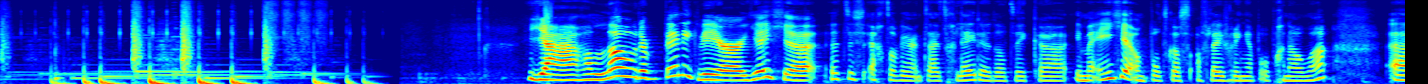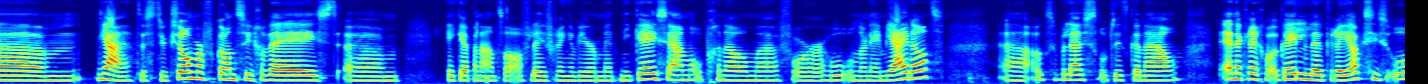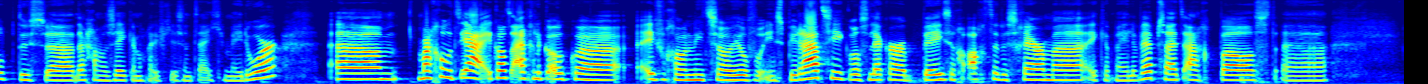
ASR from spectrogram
Ja, hallo, daar ben ik weer. Jeetje, het is echt alweer een tijd geleden dat ik uh, in mijn eentje een podcastaflevering heb opgenomen. Um, ja, het is natuurlijk zomervakantie geweest. Um, ik heb een aantal afleveringen weer met Nike samen opgenomen voor Hoe onderneem jij dat? Uh, ook te beluisteren op dit kanaal. En daar kregen we ook hele leuke reacties op. Dus uh, daar gaan we zeker nog eventjes een tijdje mee door. Um, maar goed, ja, ik had eigenlijk ook uh, even gewoon niet zo heel veel inspiratie. Ik was lekker bezig achter de schermen. Ik heb mijn hele website aangepast. Uh,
